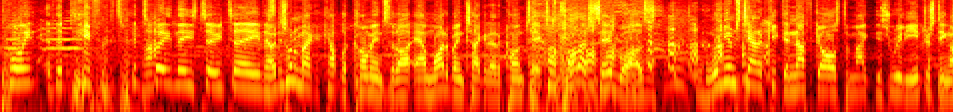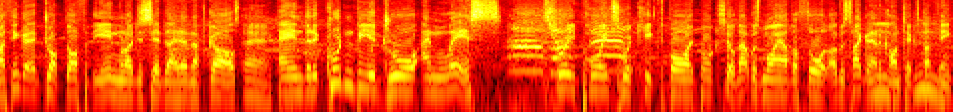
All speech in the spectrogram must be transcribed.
point of the difference between these two teams. Now, I just want to make a couple of comments that I, I might have been taken out of context. what I said was Williamstown have kicked enough goals to make this really interesting. I think it dropped off at the end when I just said they had enough goals, okay. and that it couldn't be a draw unless three points were kicked by Box Hill. That was my other thought. I was taken out of hmm. context, I hmm. think.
